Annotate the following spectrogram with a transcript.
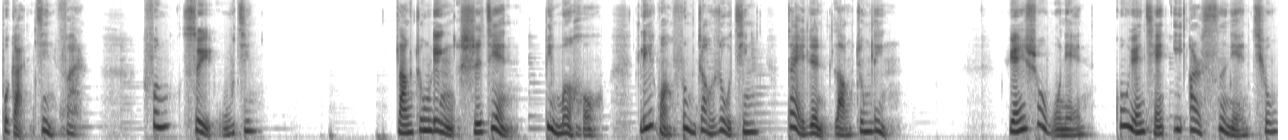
不敢进犯，封遂无京。郎中令石建病没后，李广奉诏入京，代任郎中令。元朔五年（公元前一二四年）秋。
